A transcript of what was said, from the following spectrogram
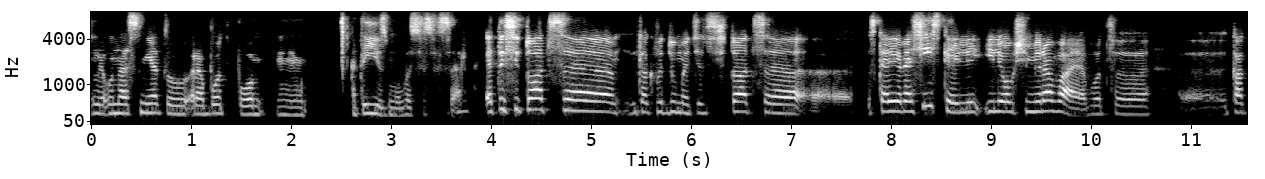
у нас нет работ по атеизму в СССР. Эта ситуация, как вы думаете, это ситуация скорее российская или, или общемировая? Вот э, э, как,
